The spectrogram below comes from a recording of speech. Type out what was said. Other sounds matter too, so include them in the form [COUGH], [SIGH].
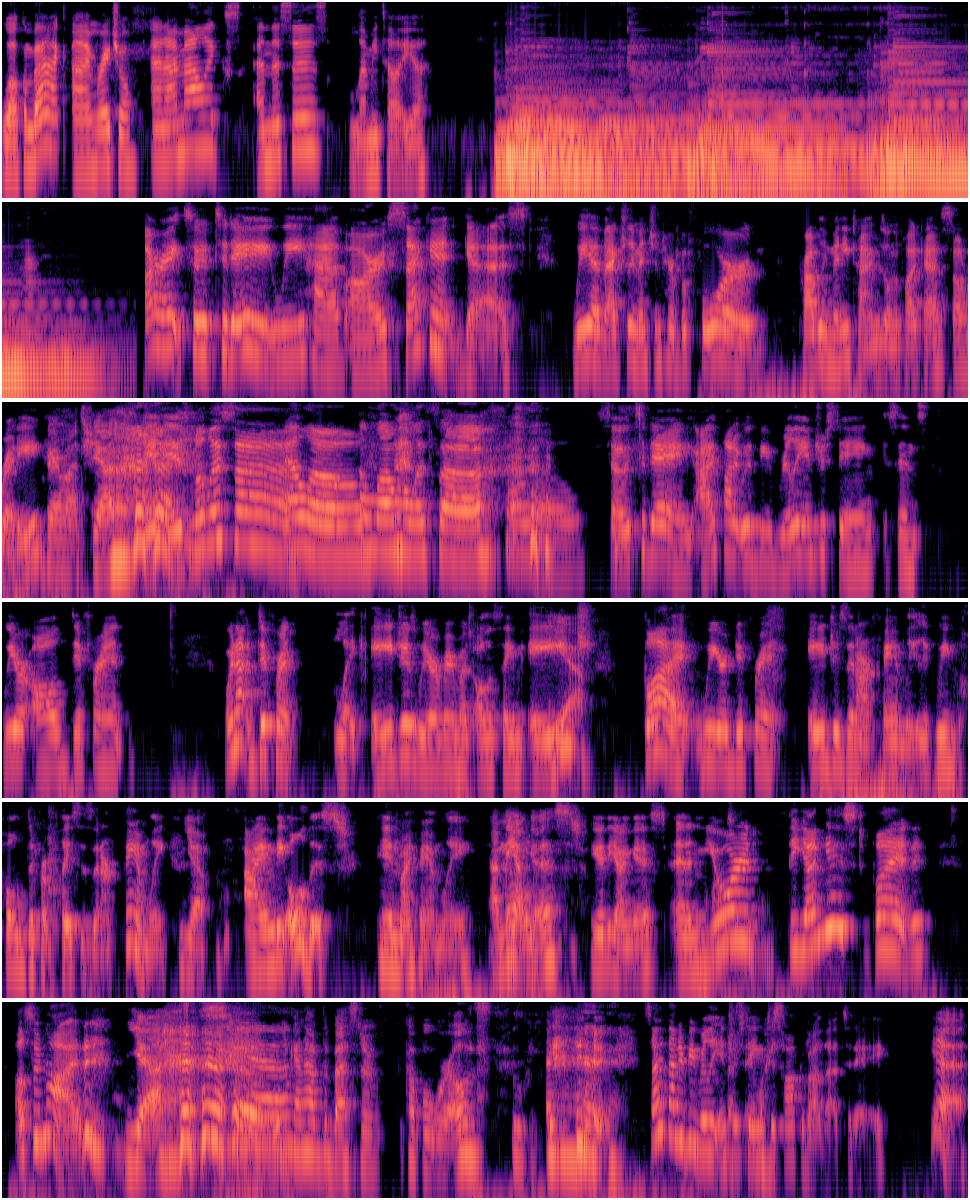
Welcome back. I'm Rachel. And I'm Alex, and this is Let Me Tell You. All right, so today we have our second guest. We have actually mentioned her before, probably many times on the podcast already. Very much, yeah. It [LAUGHS] is Melissa. Hello. Hello, Melissa. [LAUGHS] Hello. So today I thought it would be really interesting since we are all different. We're not different like ages. We are very much all the same age. Yeah. But we are different ages in our family. Like we hold different places in our family. Yeah. I'm the oldest in my family. I'm the I'm youngest. You're the youngest, and Also you're the youngest. the youngest, but also not. [LAUGHS] Yeah. [LAUGHS] So- we can have the best of a couple worlds. [LAUGHS] so I thought it'd be really interesting to talk about that today. yeah.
